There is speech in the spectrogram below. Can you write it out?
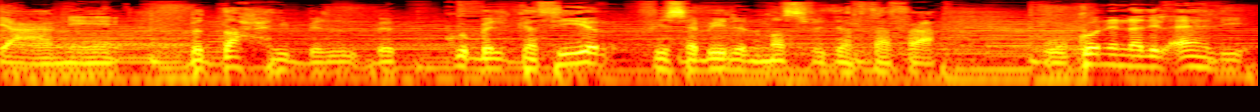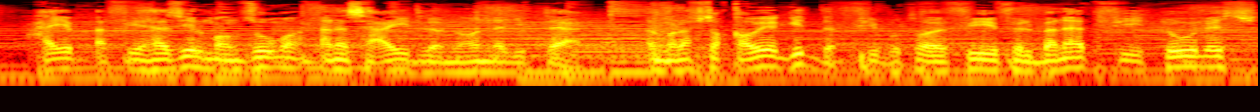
يعني بتضحي بالكثير في سبيل إن مصر ترتفع. وكون النادي الأهلي هيبقى في هذه المنظومة أنا سعيد لأنه النادي بتاعي. المنافسة قوية جدا في في في البنات في تونس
